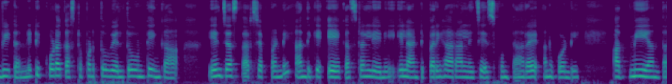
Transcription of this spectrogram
వీటన్నిటికి కూడా కష్టపడుతూ వెళ్తూ ఉంటే ఇంకా ఏం చేస్తారు చెప్పండి? అందుకే ఏ కష్టం లేని ఇలాంటి పరిహారాలని చేసుకుంటారే అనుకోండి. మీ అంత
